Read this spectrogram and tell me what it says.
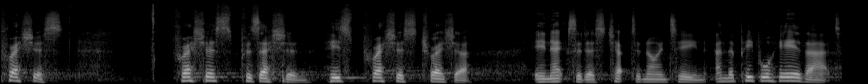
precious, precious possession, his precious treasure in Exodus chapter 19. And the people hear that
